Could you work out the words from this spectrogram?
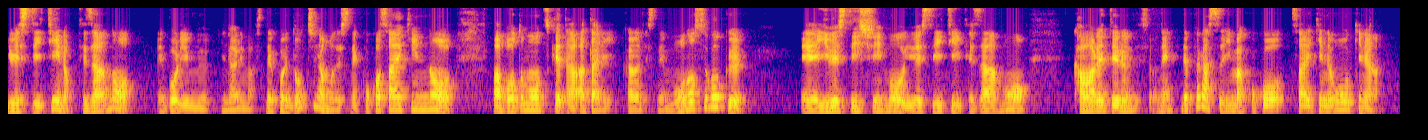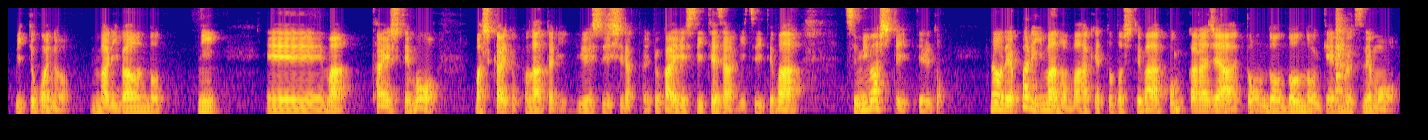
USDT のテザーのボリュームになります。で、これどちらもですね、ここ最近の、まあ、ボトムをつけたあたりからですね、ものすごく、えー、USDC も USDT、テザーも買われてるんですよね。で、プラス今ここ最近の大きなビットコインの、まあ、リバウンドにえー、まあ、対しても、まあ、しっかりとこのあたり USDC だったりとか USD テザーについては積み増していってると。なのでやっぱり今のマーケットとしてはここからじゃあどんどんどんどん現物でも、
